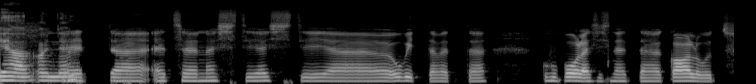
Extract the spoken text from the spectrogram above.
ja on jah. et, äh, et see on hästi-hästi äh, huvitav, et äh, kuhu poole siis need kaalud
